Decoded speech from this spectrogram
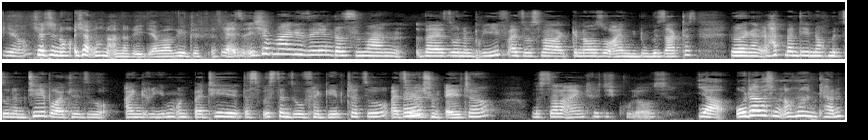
Ja. Ich hätte noch, ich habe noch eine andere Idee, aber red jetzt erst Ja, also ich habe mal gesehen, dass man bei so einem Brief, also es war genau so ein, wie du gesagt hast, nur dann hat man den noch mit so einem Teebeutel so eingerieben und bei Tee, das ist dann so vergilbt halt so, als wäre Mhm. er schon älter. Und das sah dann eigentlich richtig cool aus. Ja, oder was man auch machen kann,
